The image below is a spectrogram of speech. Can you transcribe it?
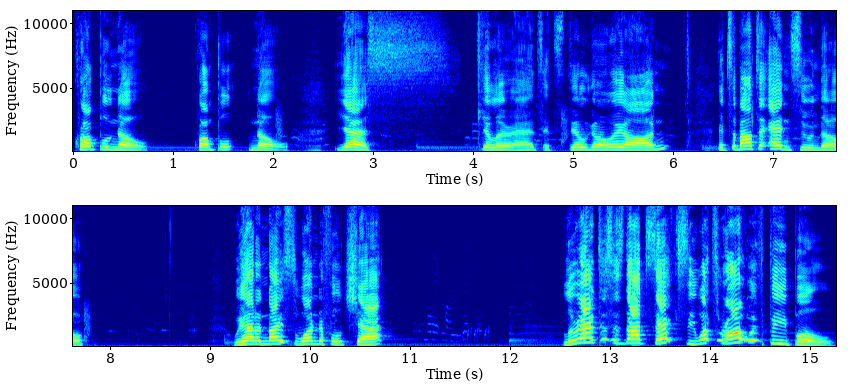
Crumple, no. Crumple, no. Yes. Killer ads. It's still going on. It's about to end soon, though. We had a nice, wonderful chat. Lurantis is not sexy. What's wrong with people?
